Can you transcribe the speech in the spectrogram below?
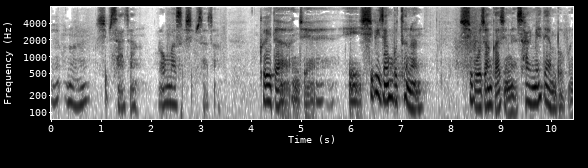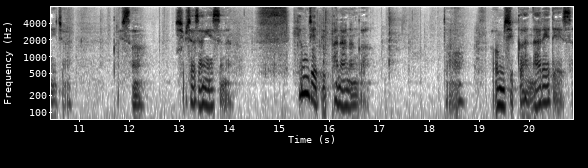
네, 오늘 14장, 로마서 14장. 거의 다 이제 이 12장부터는 15장까지는 삶에 대한 부분이죠. 그래서 14장에서는 형제 비판하는 거, 또 음식과 날에 대해서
